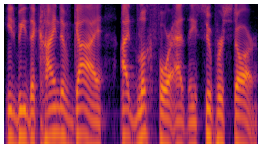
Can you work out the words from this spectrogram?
he'd be the kind of guy I'd look for as a superstar.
